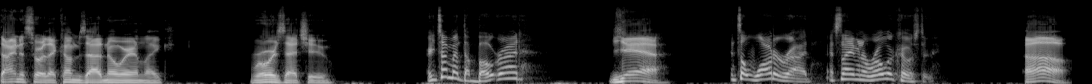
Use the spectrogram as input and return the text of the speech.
dinosaur that comes out of nowhere and like roars at you. Are you talking about the boat ride? Yeah. It's a water ride. It's not even a roller coaster. Oh.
